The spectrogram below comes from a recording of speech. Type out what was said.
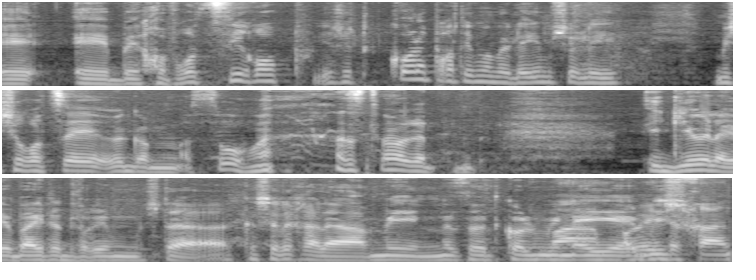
אה, אה, בחוברות סירופ יש את כל הפרטים המלאים שלי. מי שרוצה, גם עשו, זאת אומרת, הגיעו אליי הביתה דברים שאתה, קשה לך להאמין, זאת אומרת, כל מה, מיני... אה, פריט מישהו- אחד?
